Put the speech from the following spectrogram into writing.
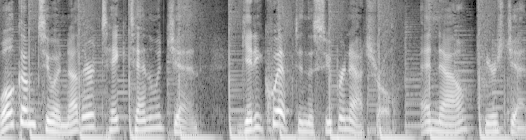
Welcome to another Take 10 with Jen. Get equipped in the supernatural. And now, here's Jen.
